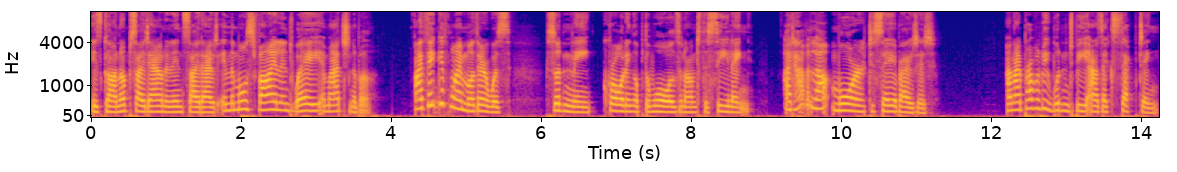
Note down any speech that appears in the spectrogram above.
is gone upside down and inside out in the most violent way imaginable. I think if my mother was suddenly crawling up the walls and onto the ceiling, I'd have a lot more to say about it. And I probably wouldn't be as accepting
